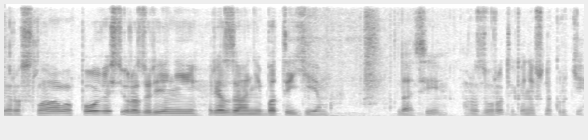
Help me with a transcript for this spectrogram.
Ярослава. Повість у розоренні Рязані Батиєм. Да, ці розвороти, звісно, круті.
